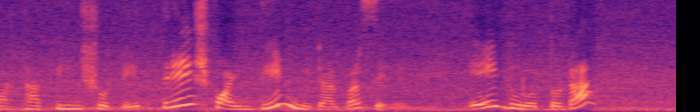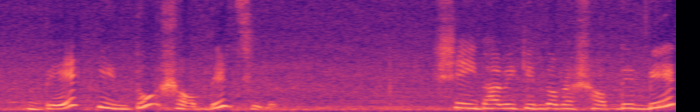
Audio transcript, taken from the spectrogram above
অর্থাৎ তিনশো তেত্রিশ পয়েন্ট তিন মিটার পার সেকেন্ড এই দূরত্বটা বেগ কিন্তু শব্দের ছিল। সেইভাবে কিন্তু আমরা শব্দের বের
